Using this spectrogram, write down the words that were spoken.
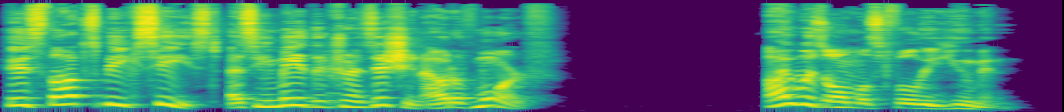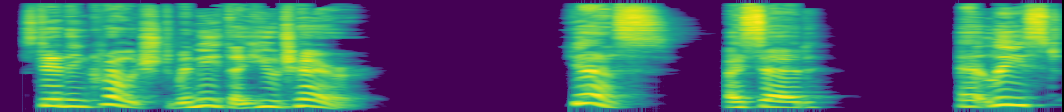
His thought speak ceased as he made the transition out of morph. I was almost fully human, standing crouched beneath a huge hair. Yes, I said. At least,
